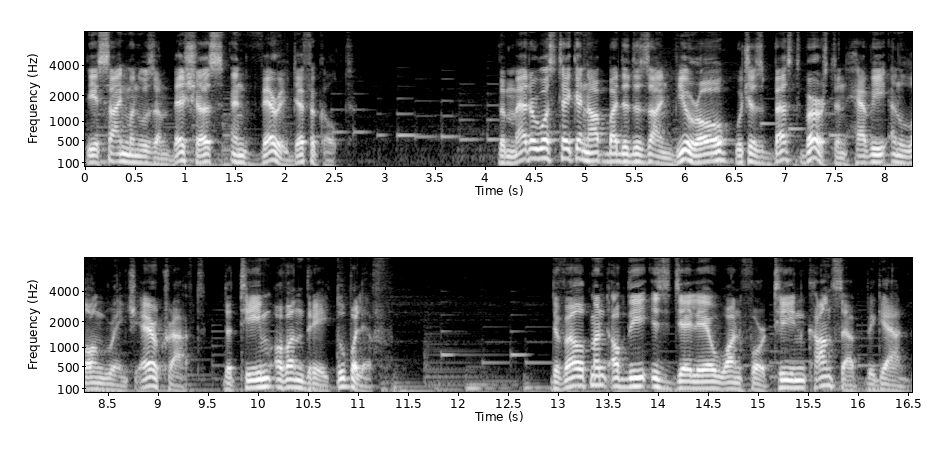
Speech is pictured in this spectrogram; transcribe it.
The assignment was ambitious and very difficult. The matter was taken up by the Design Bureau, which is best versed in heavy and long-range aircraft, the team of Andrei Tupolev. Development of the Izdeliye 114 concept began.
